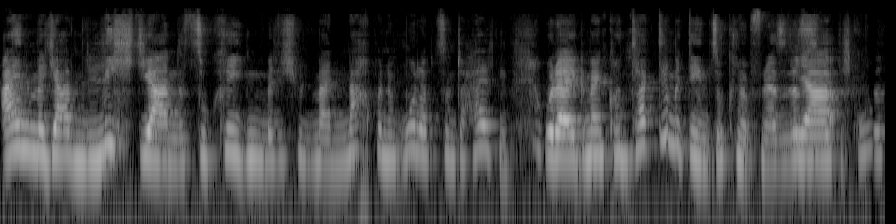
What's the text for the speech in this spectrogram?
eine Milliarde Lichtjahren dazu kriegen, mich mit meinen Nachbarn im Urlaub zu unterhalten. Oder allgemein Kontakte mit denen zu knüpfen. Also das ja. ist wirklich gut.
